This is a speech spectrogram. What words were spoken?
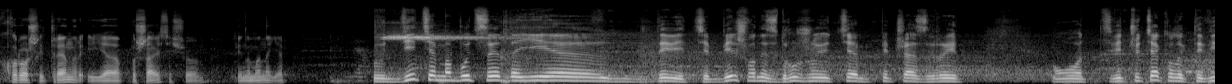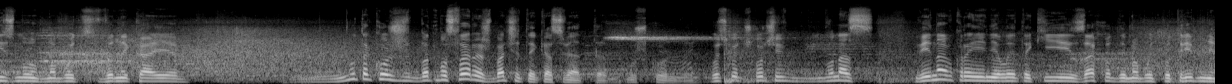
хороший тренер, і я пишаюся, що він у мене є. Дітям, мабуть, це дає, дивіться, більш вони здружуються під час гри. От, відчуття колективізму, мабуть, виникає. Ну, також атмосфера ж, бачите, яка свята у школі. Ось хоч, хоч і у нас війна в країні, але такі заходи, мабуть, потрібні.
